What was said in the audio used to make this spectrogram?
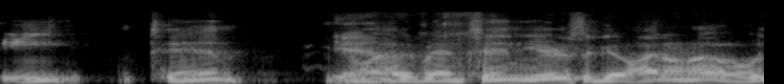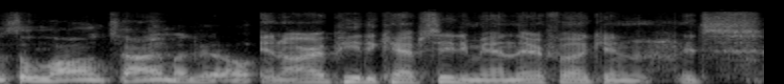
eight, ten. Yeah. It might have been 10 years ago. I don't know. It was a long time ago. And RIP to Cap City, man. They're fucking, it's,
